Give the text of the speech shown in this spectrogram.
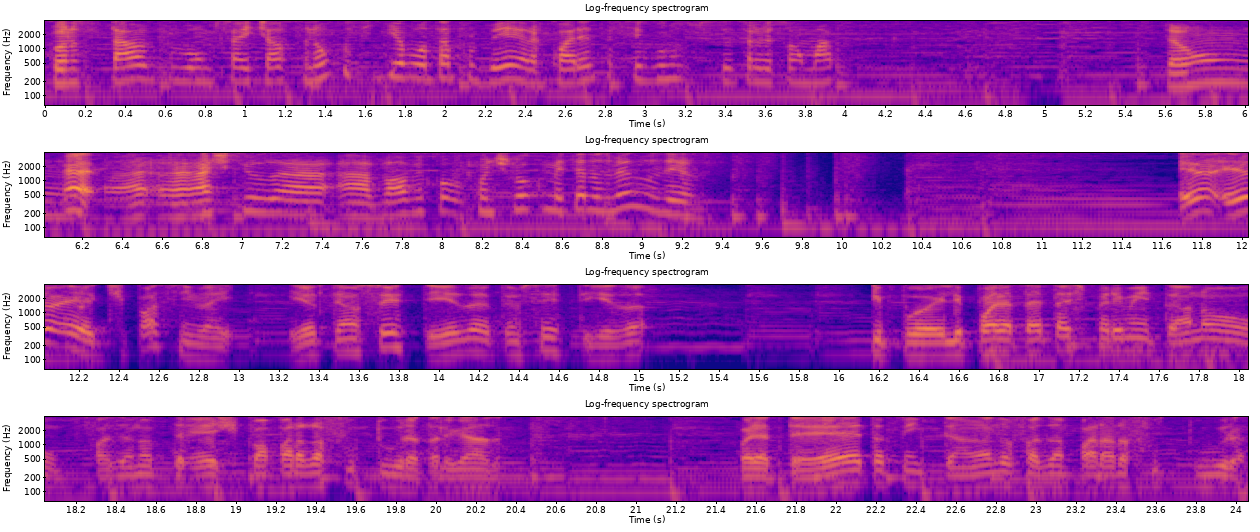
quando você tava pro bombsite alto, você não conseguia voltar pro B, era 40 segundos pra você atravessar o mapa. Então, É. a- a- acho que a, a Valve co- continua cometendo os mesmos erros. Eu, eu, eu, tipo assim, velho, eu tenho certeza, eu tenho certeza. Tipo, ele pode até estar experimentando, fazendo teste pra uma parada futura, tá ligado? Pode até tá tentando fazer uma parada futura.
